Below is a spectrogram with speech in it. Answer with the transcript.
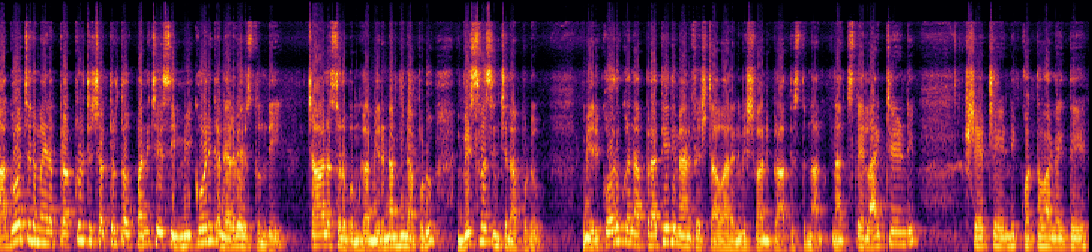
అగోచరమైన ప్రకృతి శక్తులతో పనిచేసి మీ కోరిక నెరవేరుస్తుంది. చాలా సులభంగా మీరు నమ్మినప్పుడు విశ్వసించినప్పుడు. మీరు కోరుకున్న ప్రతిదీ మేనిఫెస్ట్ అవ్వాలని విశ్వాన్ని ప్రార్థిస్తున్నాను. నచ్చితే లైక్ చేయండి షేర్ చేయండి. కొత్త వాళ్ళైతే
